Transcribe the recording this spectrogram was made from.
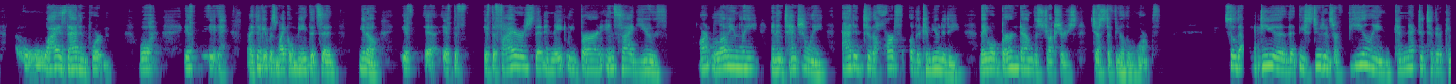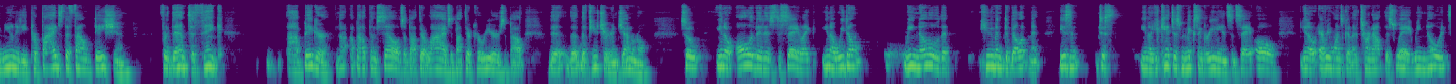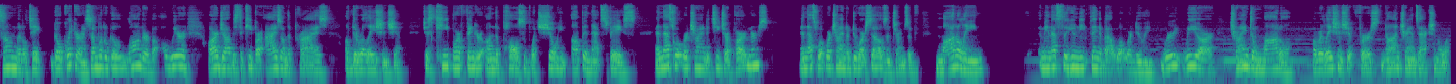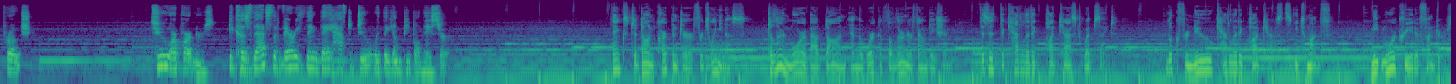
why is that important? Well, if I think it was Michael Meade that said, you know, if if the if the fires that innately burn inside youth aren't lovingly and intentionally added to the hearth of the community, they will burn down the structures just to feel the warmth. So the idea that these students are feeling connected to their community provides the foundation for them to think uh, bigger, not about themselves, about their lives, about their careers, about the, the, the future in general. So, you know, all of it is to say, like, you know, we don't, we know that human development isn't just, you know, you can't just mix ingredients and say, oh, you know, everyone's going to turn out this way. We know it, some it'll take go quicker and some it'll go longer, but we're, our job is to keep our eyes on the prize of the relationship. Just keep our finger on the pulse of what's showing up in that space. And that's what we're trying to teach our partners. And that's what we're trying to do ourselves in terms of modeling. I mean, that's the unique thing about what we're doing. We're, we are trying to model a relationship first, non transactional approach to our partners because that's the very thing they have to do with the young people they serve. Thanks to Don Carpenter for joining us. To learn more about Don and the work of the Lerner Foundation, visit the Catalytic Podcast website. Look for new Catalytic podcasts each month. Meet more creative funders.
